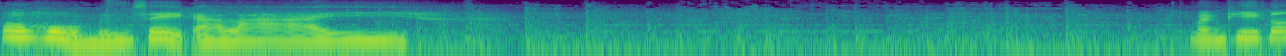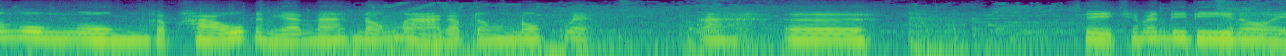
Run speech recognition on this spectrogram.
โอ้โห มึงเสกอะไร บางทีก็งงงๆกับเขาเหมือนกันนะ น้องหมากับน้องนกเนี่ย อะ เออ เสกให้มันดีๆหน่อย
